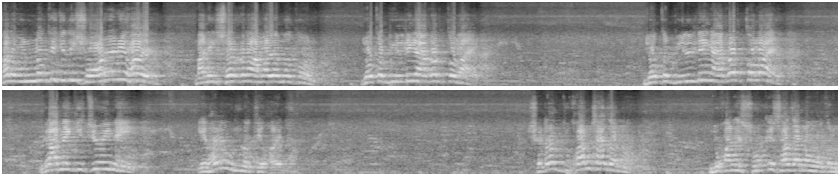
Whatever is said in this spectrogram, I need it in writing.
কারণ উন্নতি যদি শহরেরই হয়, মানিক সরকার আমাদের মতন, যত বিল্ডিং আগরতলায়, যত বিল্ডিং আগরতলায়, গ্রামে কিছুই নেই, এভাবে উন্নতি হয় না। সেটা দোকান সাজানো, দোকানে শোকে সাজানো মতন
